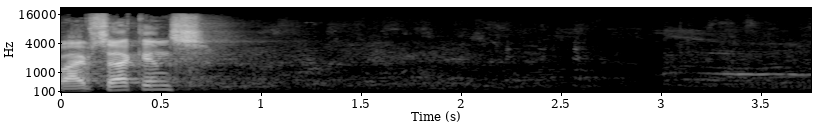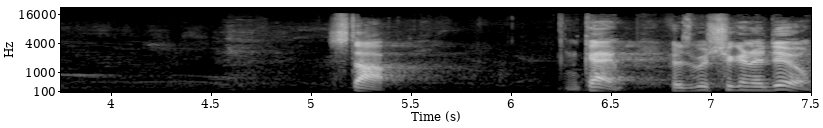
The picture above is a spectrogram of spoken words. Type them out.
Five seconds. Stop. Okay, here's what you're to do.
